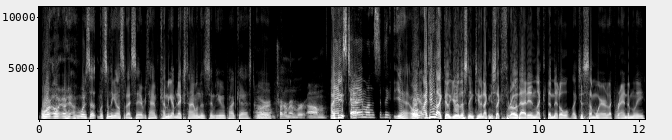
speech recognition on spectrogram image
Or or or what is that? What's something else that I say every time? Coming up next time on the Simply Human podcast, Oh, or I'm trying to remember. Um, I do- Next time on the Simply. yeah, or I do like the you're listening to, and I can just like throw that in like the middle, like just somewhere like randomly.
